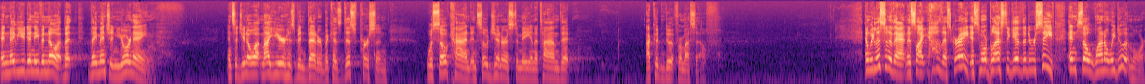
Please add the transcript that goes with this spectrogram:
and maybe you didn't even know it, but they mentioned your name and said, You know what? My year has been better because this person was so kind and so generous to me in a time that I couldn't do it for myself. And we listen to that and it's like, oh, that's great. It's more blessed to give than to receive. And so why don't we do it more?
